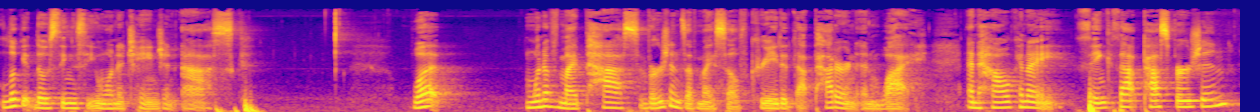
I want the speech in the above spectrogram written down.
look at those things that you want to change and ask, what one of my past versions of myself created that pattern and why? And how can I thank that past version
